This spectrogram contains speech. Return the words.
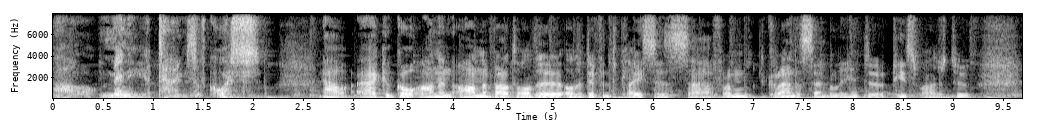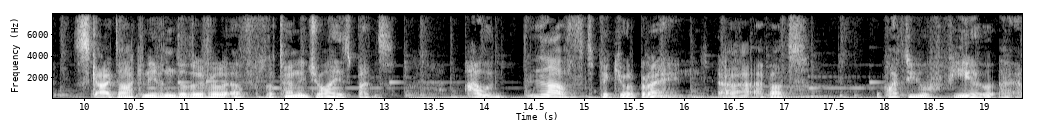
Oh, many a times, of course. Now, I could go on and on about all the all the different places, uh, from Grand Assembly to Peace Lodge to Skydock and even the River of Returning Joys, but I would love to pick your brain uh, about what do you feel, uh,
